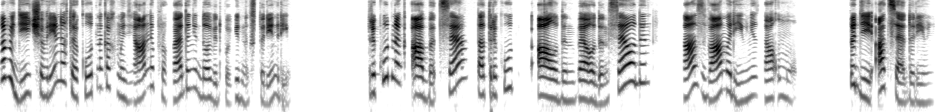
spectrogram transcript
Доведіть, що в рівних трикутниках медіани проведені до відповідних сторін рівні. Трикутник АБЦ та трикутник А1, Б1, С1 нас з вами рівні за умови. Тоді АЦ дорівнює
